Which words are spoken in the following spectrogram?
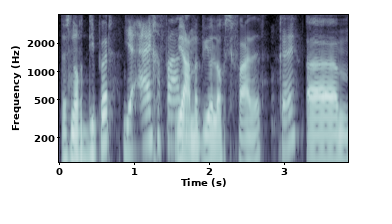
dus nog dieper. Je eigen vader. Ja, mijn biologische vader. Oké. Ehm,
